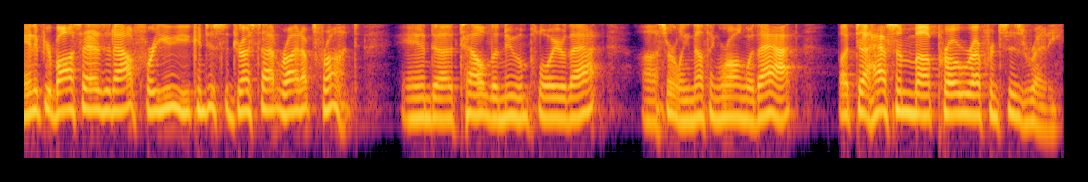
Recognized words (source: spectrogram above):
And if your boss has it out for you, you can just address that right up front and uh, tell the new employer that. Uh, certainly nothing wrong with that, but uh, have some uh, pro references ready.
